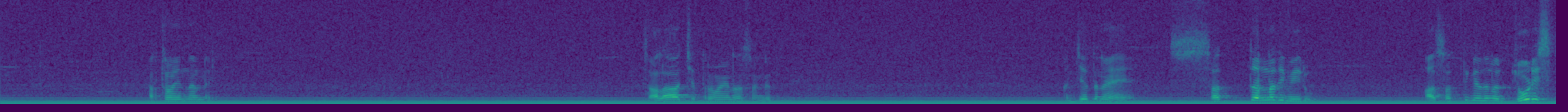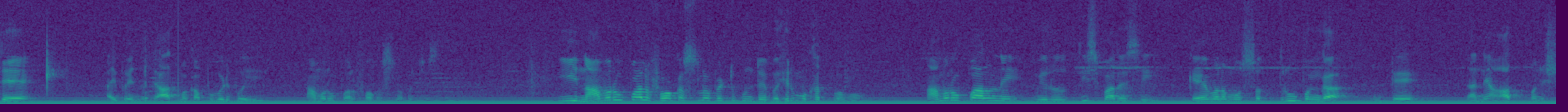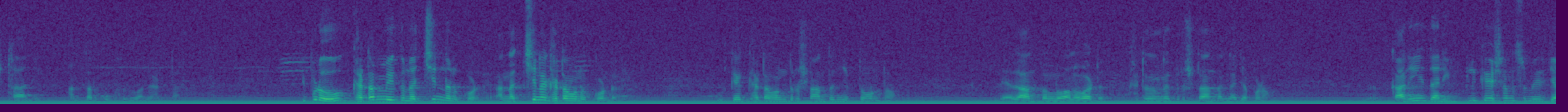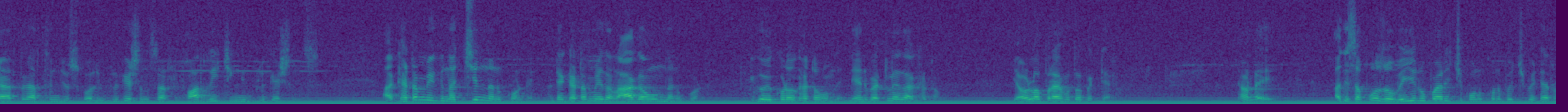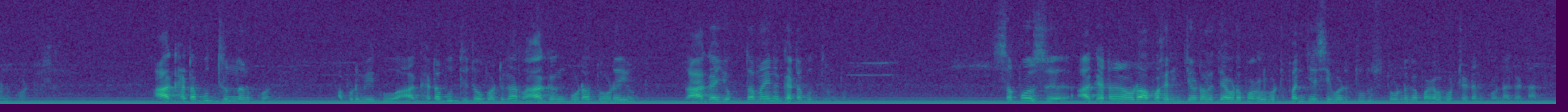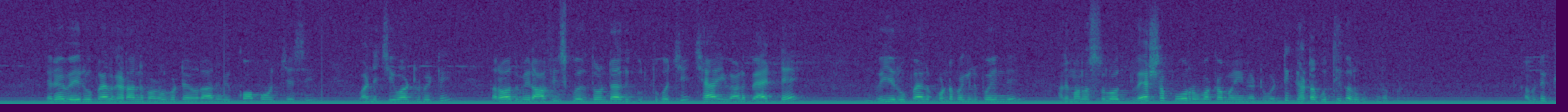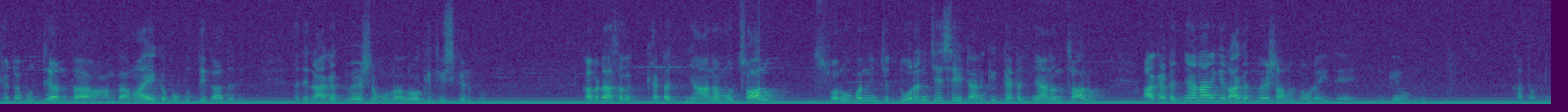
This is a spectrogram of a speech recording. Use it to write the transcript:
అర్థమైందండి? చాలా చిత్రమైన సంగతి. అంచేతనే సత్ అన్నది మీరు. ఆ సత్తుకి ఏదైనా జోడిస్తే అయిపోయిందండి. ఆత్మ కప్పుబడిపోయి నామరూపాలు ఫోకస్లోకి వచ్చేస్తాయి. ఈ నామరూపాలు ఫోకస్లో పెట్టుకుంటే బహిర్ముఖత్వము నామరూపాలని మీరు తీసిపారేసి కేవలము సద్రూపంగా ఉంటే దాన్ని ఆత్మనిష్ట అని అంతర్ముఖులు అని అంటారు. ఇప్పుడు ఘటం మీకు నచ్చింది అనుకోండి ఆ నచ్చిన ఘటం అనుకోండి ఊరికే ఘటం అని దృష్టాంతం చెప్తూ ఉంటాం. వేదాంతంలో అలవాటు ఘటనని దృష్టాంతంగా చెప్పడం. కానీ దాని ఇంప్లికేషన్స్ మీరు జాగ్రత్తగా అర్థం చేసుకోవాలి. Implications are far reaching implications ఆ ఘటం మీకు నచ్చింది అనుకోండి అంటే ఘటం మీద రాగం ఉందనుకోండి ఇగో ఇక్కడో ఘటం ఉంది నేను పెట్టలేదు ఆ ఘటం ఎవరో ప్రేమతో పెట్టారు. ఏమంటే అది సపోజ్ వెయ్యి రూపాయలు ఇచ్చి కొనుక్కొని వచ్చి పెట్టారనుకోండి ఆ ఘటబుద్ధి ఉందనుకోండి అప్పుడు మీకు ఆ ఘటబుద్ధితో పాటుగా రాగం కూడా తోడై ఉంటుంది. రాగయుక్తమైన ఘటబుద్ధి ఉంటుంది. సపోజ్ ఆ ఘటన ఎవడో అపహరించాడో లేకపోతే ఎవడో పగలగొట్టి పనిచేసి వాడు తుడుస్తూ ఉండగా పగలగొట్టాడు అనుకోండి ఆ ఘటాన్ని అరే వెయ్యి రూపాయల ఘటాన్ని పగలగొట్టేవరా అని మీకు కోపం వచ్చేసి వాడిని చీవాట్లు పెట్టి తర్వాత మీరు ఆఫీస్కి వెళ్తుంటే అది గుర్తుకొచ్చి ఛా ఇవాళ బ్యాడ్ డే వెయ్యి రూపాయల కుండ పగిలిపోయింది అని మనస్సులో ద్వేషపూర్వకమైనటువంటి ఘటబుద్ధి కలుగుతుంది అప్పుడు. కాబట్టి ఘటబుద్ధి అంత అంత అమాయకపు బుద్ధి కాదు అది. అది రాగద్వేషములలోకి తీసుకెళ్ళిపోతుంది. కాబట్టి అసలు ఘట జ్ఞానము చాలు. స్వరూపం నుంచి దూరం చేసేయటానికి ఘటజ్ఞానం చాలు. ఆ ఘటజ్ఞానానికి రాగద్వేషాలు తోడైతే ఇంకేముంది కథం.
